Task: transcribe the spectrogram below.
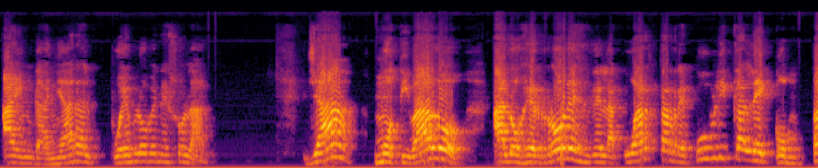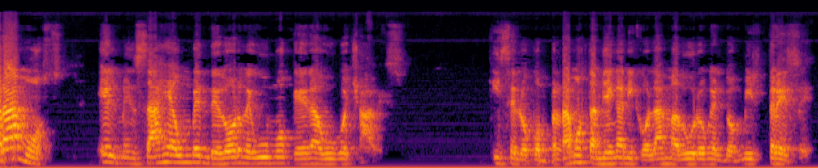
a engañar al pueblo venezolano. Ya motivado a los errores de la Cuarta República, le compramos el mensaje a un vendedor de humo que era Hugo Chávez. Y se lo compramos también a Nicolás Maduro en el 2013.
